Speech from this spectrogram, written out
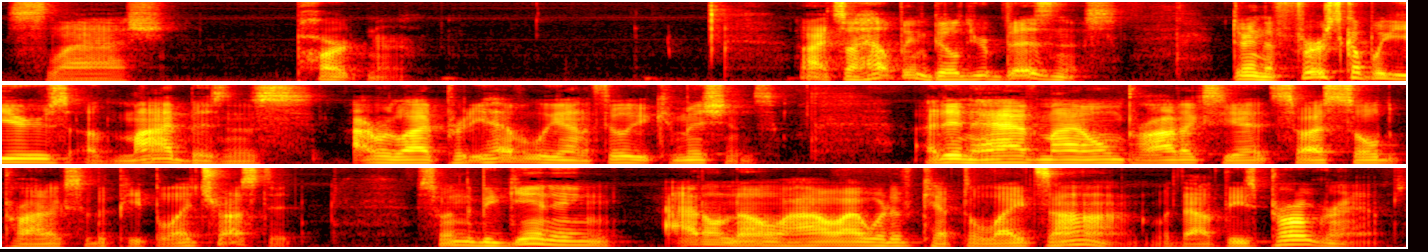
slash partner. All right, so helping build your business. During the first couple years of my business, I relied pretty heavily on affiliate commissions. I didn't have my own products yet, so I sold the products to the people I trusted. So in the beginning, I don't know how I would have kept the lights on without these programs.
